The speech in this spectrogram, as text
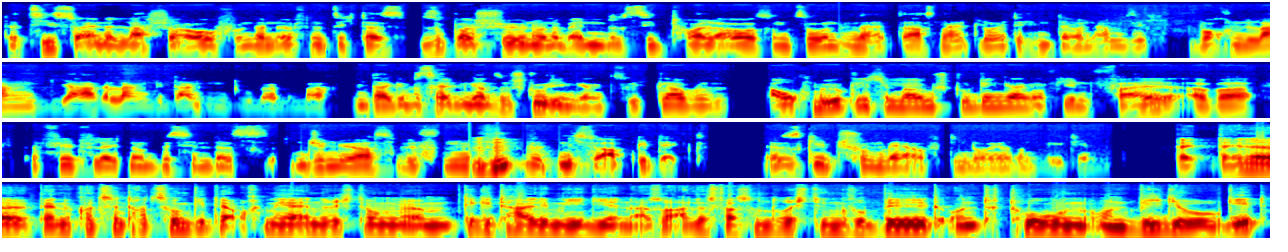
Da ziehst du eine Lasche auf und dann öffnet sich das super schön und am Ende das sieht toll aus und so. Und da saßen halt Leute hinter und haben sich wochenlang, jahrelang Gedanken drüber gemacht. Und da gibt es halt einen ganzen Studiengang zu. Ich glaube, auch möglich in meinem Studiengang, auf jeden Fall. Aber da fehlt vielleicht noch ein bisschen das Ingenieurswissen. Mhm. Wird nicht so abgedeckt. Also es geht schon mehr auf die neueren Medien. Deine, deine Konzentration geht ja auch mehr in Richtung ähm, digitale Medien, also alles, was in Richtung so Bild und Ton und Video geht.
